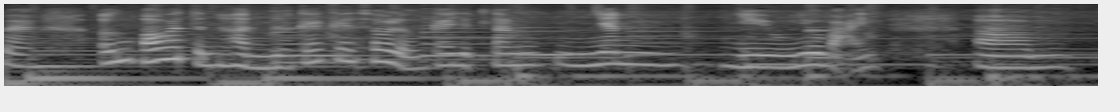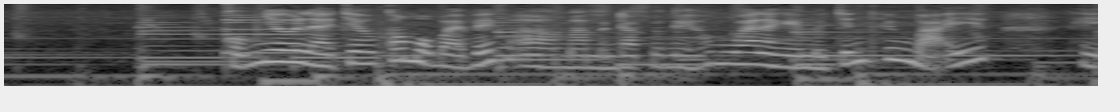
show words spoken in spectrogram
mà ứng phó với tình hình các cái số lượng ca dịch tăng nhanh nhiều như vậy. Uh, cũng như là chưa có một bài viết ờ, mà mình đọc được ngày hôm qua là ngày 19 tháng 7 thì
